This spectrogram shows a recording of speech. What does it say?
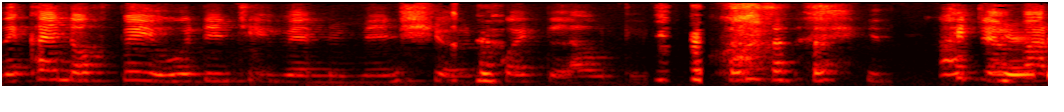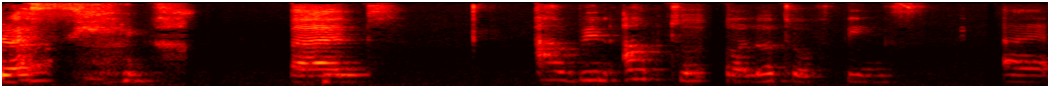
the kind of pay you wouldn't even mention quite loudly because it's quite embarrassing. But I've been up to a lot of things. I,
